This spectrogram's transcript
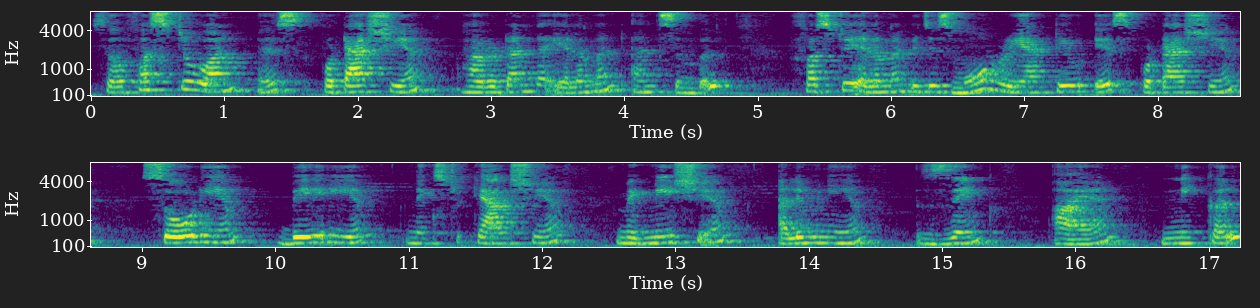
So first one is potassium. I have written the element and symbol. First element which is more reactive is potassium, sodium, barium, next calcium, magnesium, aluminium, zinc, iron, nickel,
